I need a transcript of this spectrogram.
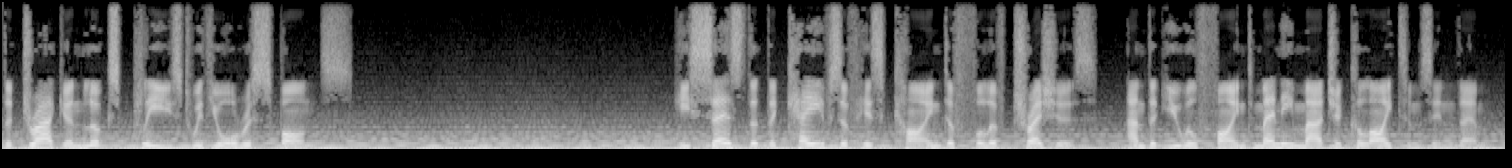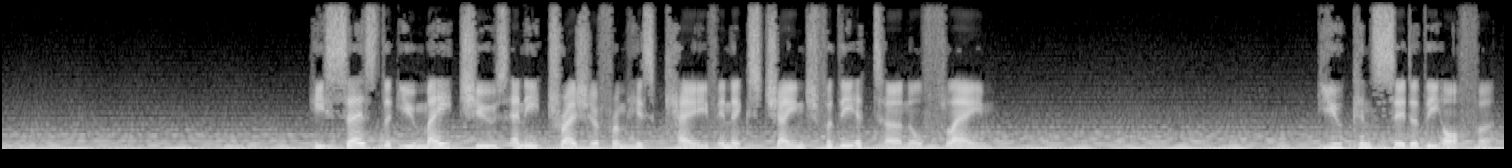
The dragon looks pleased with your response. He says that the caves of his kind are full of treasures, and that you will find many magical items in them. He says that you may choose any treasure from his cave in exchange for the eternal flame. You consider the offer.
